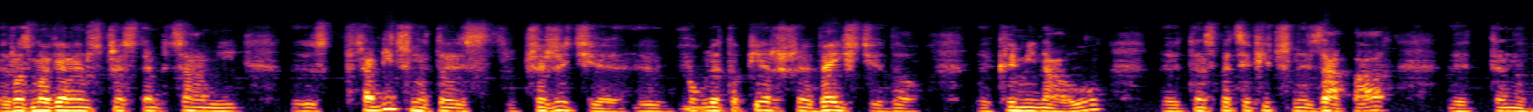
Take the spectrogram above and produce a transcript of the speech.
rozmawiałem z przestępcami. Tragiczne to jest przeżycie, w ogóle to pierwsze wejście do kryminału, ten specyficzny zapach, ten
